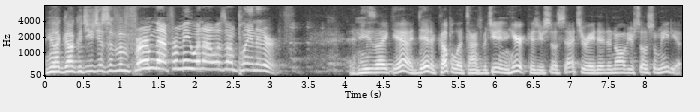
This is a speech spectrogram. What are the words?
And you're like, God, could you just have affirmed that for me when I was on planet Earth? And he's like, Yeah, I did a couple of times, but you didn't hear it because you're so saturated in all of your social media.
